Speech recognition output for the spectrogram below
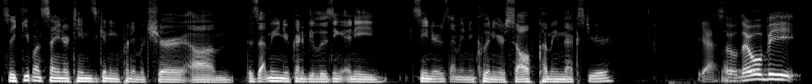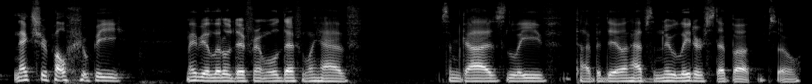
so you keep on saying your team's getting pretty mature. Um, does that mean you're going to be losing any seniors? I mean, including yourself coming next year. Yeah. So there will be next year. Probably will be maybe a little different. We'll definitely have some guys leave type of deal and have some new leaders step up. So,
